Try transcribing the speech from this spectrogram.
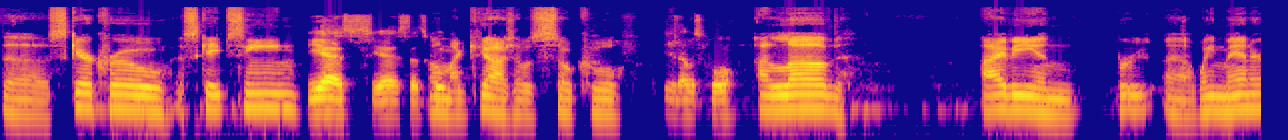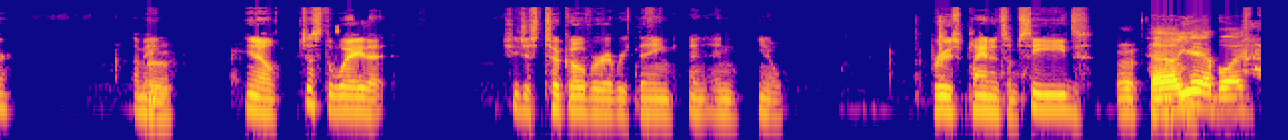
the Scarecrow escape scene. Yes, yes, that's Oh my gosh, that was so cool. Yeah, that was cool. I loved Ivy and Bruce, uh, Wayne Manor. I mean, Mm. you know, just the way that she just took over everything, and and you know, Bruce planted some seeds. Mm, Hell yeah, boy.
